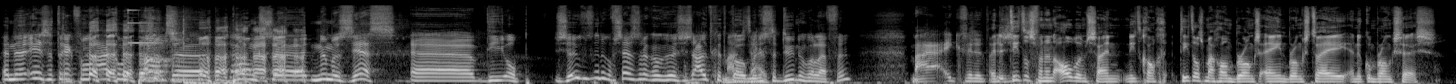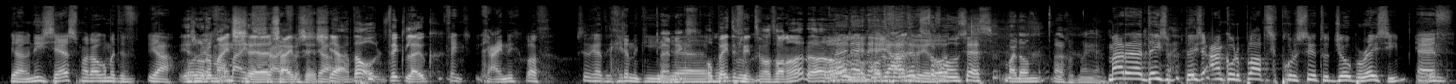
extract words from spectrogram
een eh, eerste track van de aankomende plaat. eh Bronx eh, nummer 6. die op 27 of 26 augustus uit gaat Maakt komen. Dus dat duurt nog wel even. Maar ja, ik vind het... De titels van hun albums zijn niet gewoon ge- titels, maar gewoon Bronx 1, Bronx 2 en nu komt Bronx 6. Ja, niet 6, maar dan gewoon met de... Ja, Ja, zo'n de Romeinse eh, cijfer 6. Ja. Ja. wel, vind ik leuk. Vind ik geinig. Wat? Zit jij te grinnik hier? Nee, niks. eh, Of van Peter de vindt er wat van hoor. Dan- Oh, nee, nee, nee. een Ja, dit is toch gewoon zes. Maar dan... Nou goed, maar ja. Maar eh, deze, deze aankomende plaat is geproduceerd door Joe Baresi. En If.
